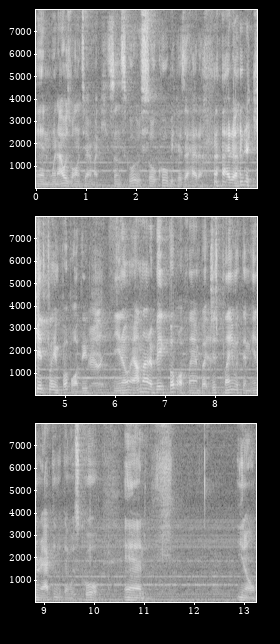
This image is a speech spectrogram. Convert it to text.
and when I was volunteering at my son's school, it was so cool because I had a I had a hundred kids playing football, dude. Really? You know, and I'm not a big football fan, but just playing with them, interacting with them was cool, and you know,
